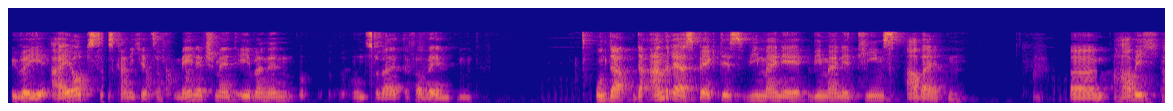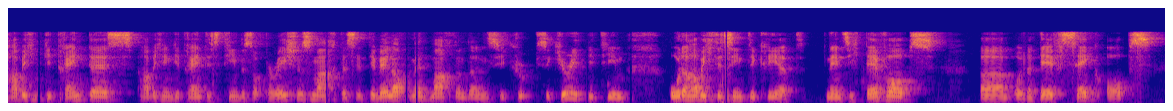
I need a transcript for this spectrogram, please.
über IOPS, das kann ich jetzt auf Management-Ebenen und so weiter verwenden. Und der, der andere Aspekt ist, wie meine, wie meine Teams arbeiten ähm, habe ich, habe ich, ein getrenntes, habe ich ein getrenntes Team, das Operations macht, das Development macht und ein Security-Team oder habe ich das integriert? Nennt sich DevOps äh, oder DevSecOps,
